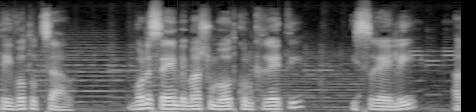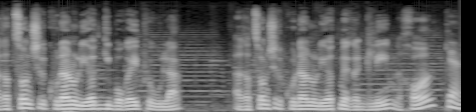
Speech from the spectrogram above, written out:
בתיבות אוצר. בואו נסיים במשהו מאוד קונקרטי, ישראלי, הרצון של כולנו להיות גיבורי פעולה, הרצון של כולנו להיות מרגלים, נכון? כן.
